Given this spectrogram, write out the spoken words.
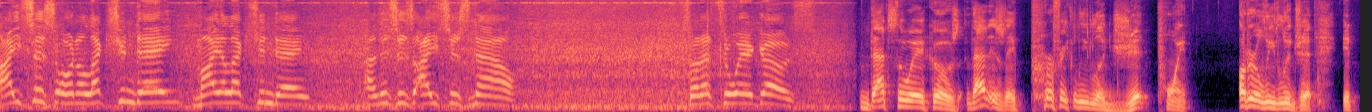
ISIS on election day, my election day, and this is ISIS now. So that's the way it goes. That's the way it goes. That is a perfectly legit point utterly legit. It,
